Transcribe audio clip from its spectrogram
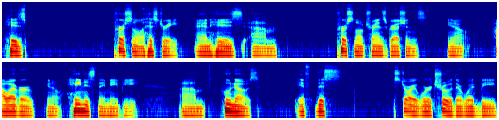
his personal history and his um, personal transgressions. You know, however you know heinous they may be. Um, who knows if this story were true, there would be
